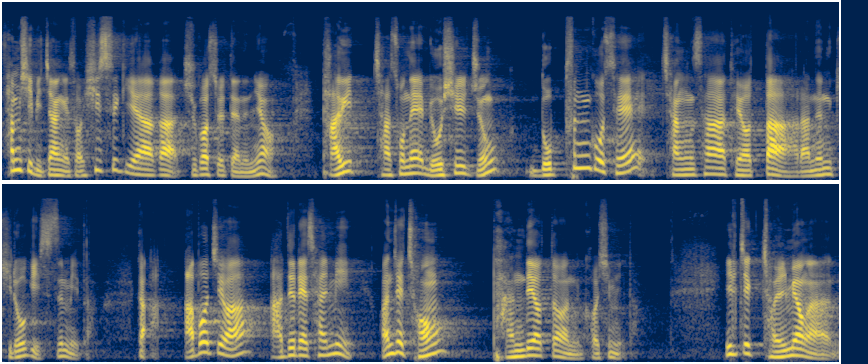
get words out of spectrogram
32장에서 히스기야가 죽었을 때는요. 다윗 자손의 묘실 중 높은 곳에 장사되었다라는 기록이 있습니다. 그러니까 아- 아버지와 아들의 삶이 완전히 정 반대였던 것입니다. 일찍 절명한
